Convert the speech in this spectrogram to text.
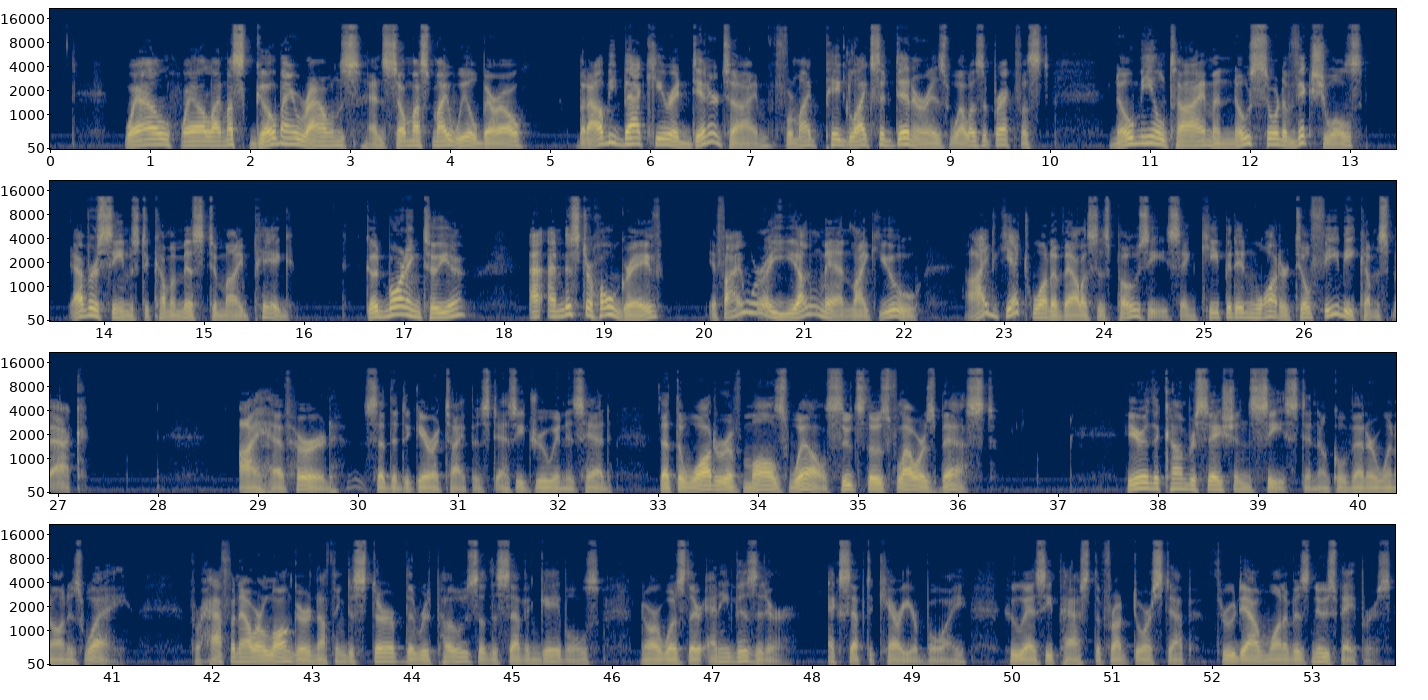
"Well, well, I must go my rounds, and so must my wheelbarrow. But I'll be back here at dinner time, for my pig likes a dinner as well as a breakfast no meal time, and no sort of victuals, ever seems to come amiss to my pig. Good morning to you. And, Mr. Holgrave, if I were a young man like you, I'd get one of Alice's posies, and keep it in water till Phœbe comes back." "I have heard," said the daguerreotypist, as he drew in his head, "that the water of Maule's well suits those flowers best. Here the conversation ceased, and Uncle Venner went on his way. For half an hour longer nothing disturbed the repose of the Seven Gables, nor was there any visitor, except a carrier boy, who, as he passed the front doorstep, threw down one of his newspapers;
